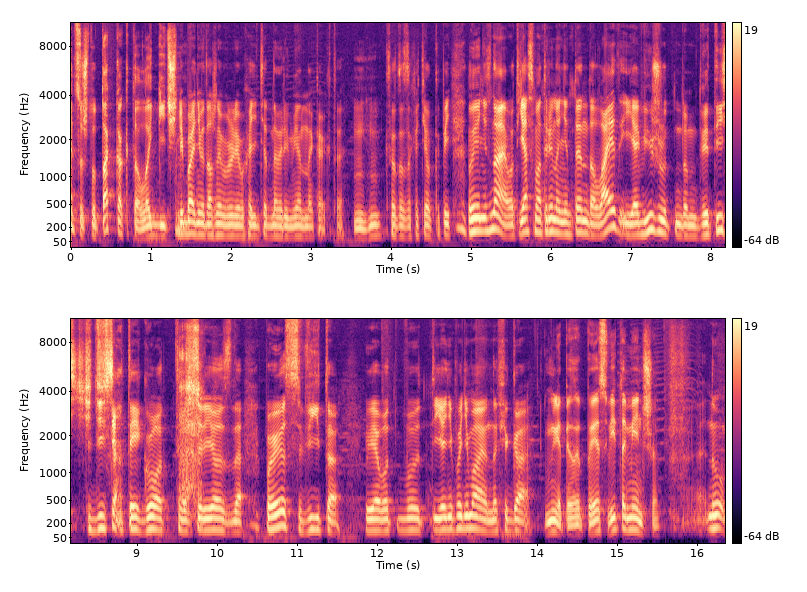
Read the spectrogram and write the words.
думается, что так как-то логичнее. Либо они должны были выходить одновременно как-то. Мгм. Кто-то захотел купить. Ну, я не знаю, вот я смотрю на Nintendo Lite, и я вижу там 2010 год, вот серьезно, PS Vita. Я вот, вот, я не понимаю, нафига. Нет, PS Vita меньше. Ну,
